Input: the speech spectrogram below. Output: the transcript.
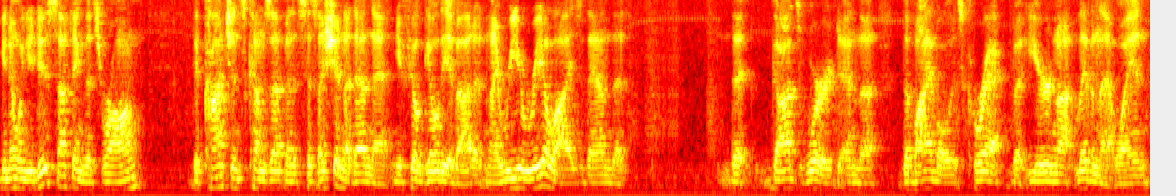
you know, when you do something that's wrong, the conscience comes up and it says, I shouldn't have done that. And you feel guilty about it. And I re- realize then that that God's word and the, the Bible is correct, but you're not living that way. And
